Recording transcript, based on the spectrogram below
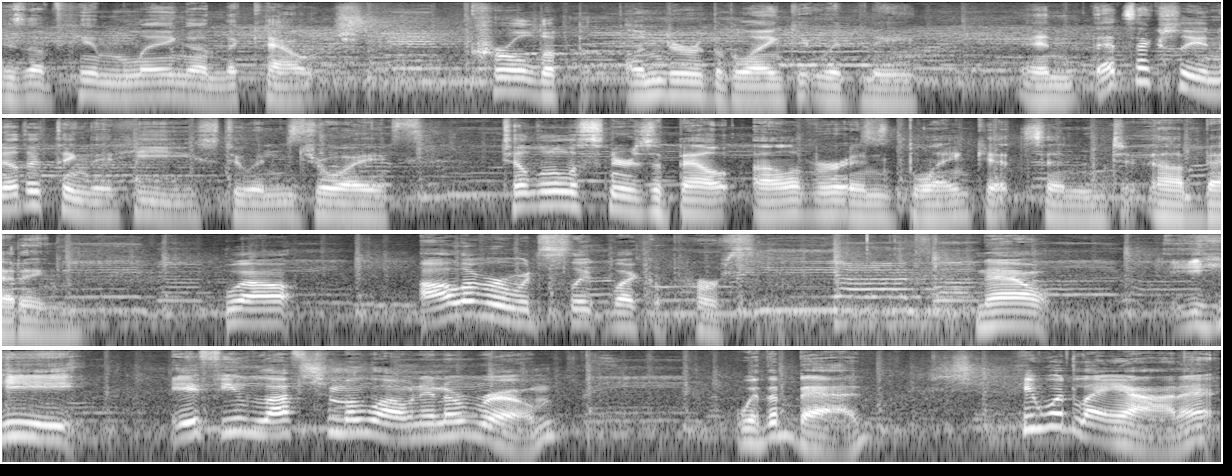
is of him laying on the couch curled up under the blanket with me And that's actually another thing that he used to enjoy. Tell the listeners about Oliver and blankets and uh, bedding. Well, Oliver would sleep like a person. Now, he, if you left him alone in a room with a bed, he would lay on it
